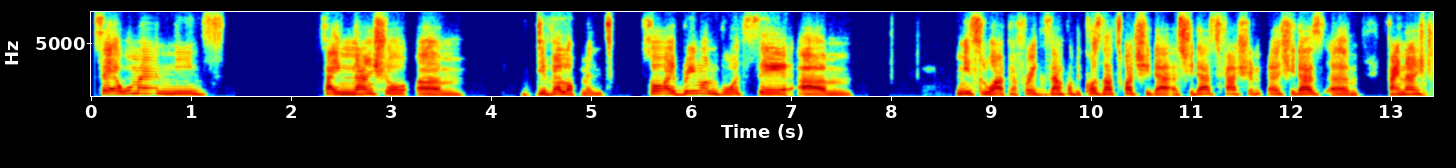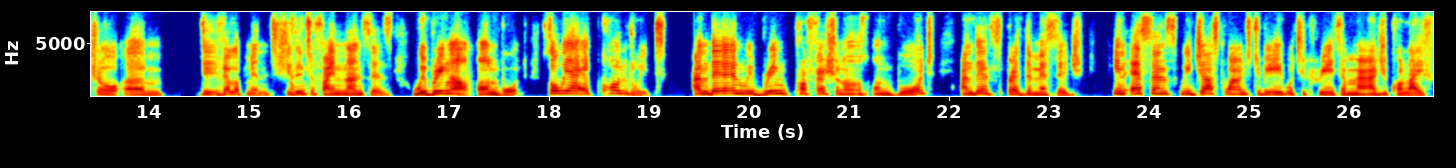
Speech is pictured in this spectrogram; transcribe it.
say a woman needs financial um, development, so I bring on board, say, um, Miss Luapa, for example, because that's what she does. She does fashion, uh, she does um, financial um, development. She's into finances. We bring her on board. So we are a conduit. And then we bring professionals on board and then spread the message. In essence, we just want to be able to create a magical life.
